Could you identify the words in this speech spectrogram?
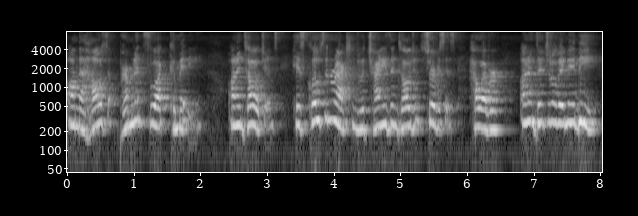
on the House Permanent Select Committee on Intelligence, his close interactions with Chinese intelligence services, however unintentional they may be,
